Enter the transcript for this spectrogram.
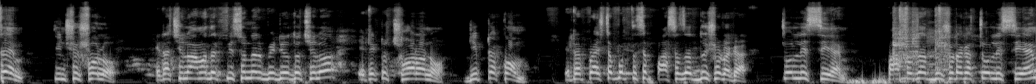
সেম তিনশো ষোলো। এটা ছিল আমাদের পিছনের ভিডিও তো ছিল এটা একটু ছড়ানো ডিপটা কম। এটার প্রাইসটা পড়তেছে পাঁচ হাজার দুশো টাকা চল্লিশ সিএম পাঁচ হাজার দুশো টাকা চল্লিশ সিএম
